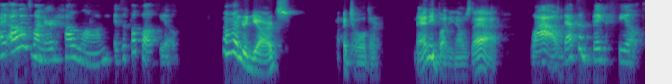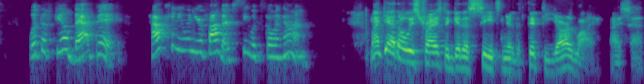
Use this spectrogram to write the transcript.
I always wondered how long is a football field? A hundred yards, I told her. Anybody knows that. Wow, that's a big field. With a field that big, how can you and your father see what's going on? My dad always tries to get us seats near the 50 yard line, I said.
